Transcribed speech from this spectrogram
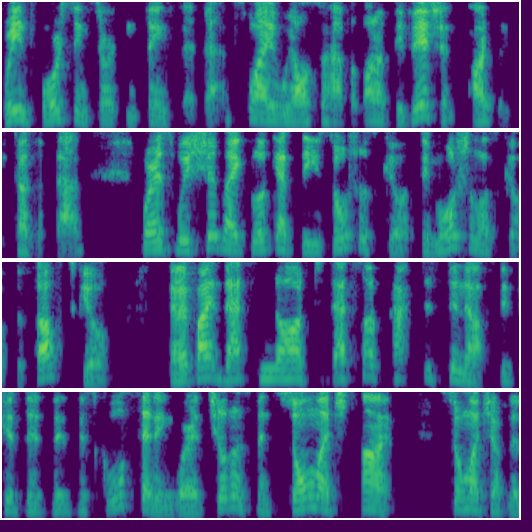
reinforcing certain things. That that's why we also have a lot of division, partly because of that. Whereas we should like look at the social skills, the emotional skills, the soft skills and i find that's not that's not practiced enough because the, the, the school setting where children spend so much time so much of the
